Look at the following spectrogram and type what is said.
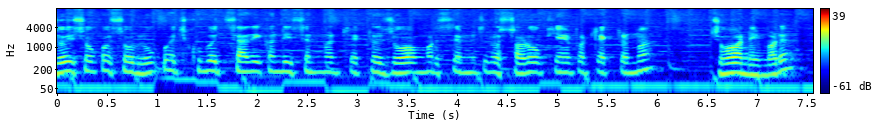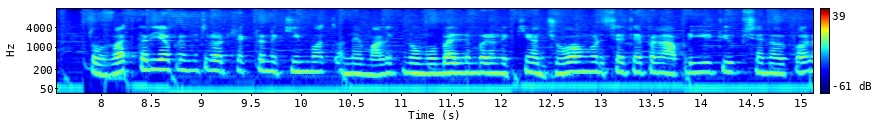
જોઈ શકો છો. લુક જ ખૂબ જ સારી કન્ડિશનમાં ટ્રેક્ટર જોવા મળશે મિત્રો. સડો ક્યાંય પણ ટ્રેક્ટરમાં જોવા નહીં મળે. તો વાત કરીએ આપણે મિત્રો ટ્રેક્ટરની કિંમત અને માલિકનો મોબાઈલ નંબર અને ક્યાં જોવા મળશે તે પહેલાં આપણી યુટ્યુબ ચેનલ પર.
